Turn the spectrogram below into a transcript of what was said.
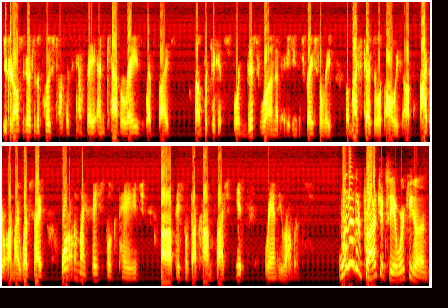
You can also go to the Post Office Cafe and Cabaret's website uh, for tickets for this run of Aging Disgracefully, but my schedule is always up either on my website or on my Facebook page uh, facebook.com slash it's Randy Roberts. What other projects are you working on?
